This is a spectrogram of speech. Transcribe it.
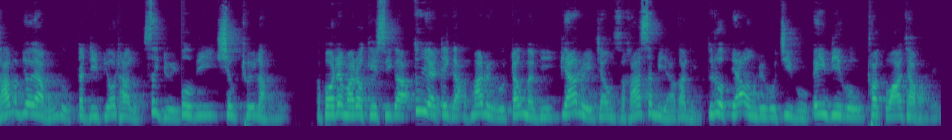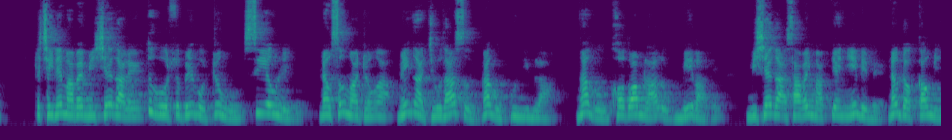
ကားမပြောရဘူးလို့တတိပြောထားလို့စိတ်တွေပို့ပြီးရှုပ်ထွေးလာတယ်အပေါ်တက်မှာတော့ KC ကသူ့ရဲ့အတိတ်ကအမှားတွေကိုတောင်းပန်ပြီးပြားတွေအကြောင်းစကားဆက်မိရာကနေသူတို့ပြားအောင်တွေကိုကြည့်ဖို့အိမ်ပြေကိုထွက်သွားကြပါတယ် တစ်ချိန်တည်းမှာပဲမီရှဲကလည်းသူ့ကိုလှုပ်ပေးဖို့တွန့်ကိုစီးအောင်နေတယ်နောက်ဆုံးမှာတွန့်ကမင်းကဂျိုသားဆိုငါ့ကိုကူညီမလားငါ့ကိုခေါ်သွားမလားလို့မေးပါတယ်မီရှဲကအစာပိုင်းမှာပြန်ညင်းပေမဲ့နောက်တော့ကောင်းပြီ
